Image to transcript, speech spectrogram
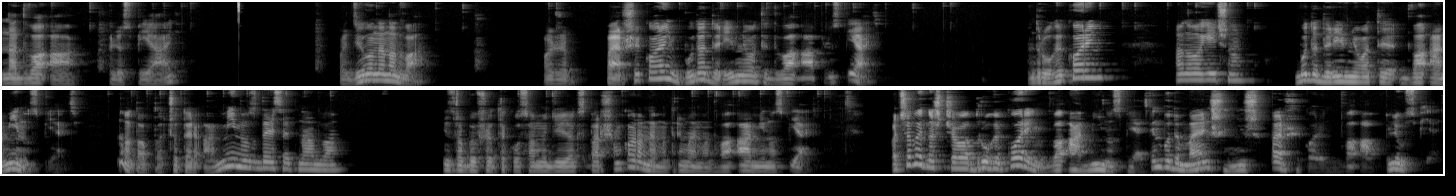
на 2а плюс 5 поділене на 2. Отже, перший корінь буде дорівнювати 2а плюс 5. Другий корінь, аналогічно, буде дорівнювати 2а мінус 5. Ну, тобто 4а мінус 10 на 2. І зробивши таку саму дію, як з першим коренем, отримаємо 2а мінус 5. Очевидно, що другий корінь 2а мінус 5 він буде менший, ніж перший корінь 2а плюс 5.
